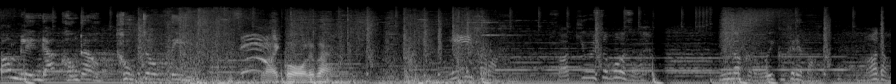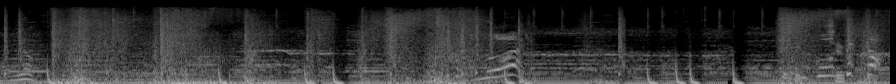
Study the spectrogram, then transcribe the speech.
ป้อมเลนดักของเราถูกโจมตี ร้อยโกหรือเปล่า いいから先を急ごうぜ。今から追いかければまだ間に合う。うわ ชึบ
